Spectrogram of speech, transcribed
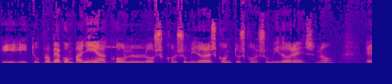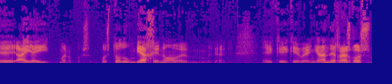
y, tu propia compañía con los consumidores, con tus consumidores, ¿no? Eh, hay, bueno, pues, pues todo un viaje, ¿no? Eh, eh, que, en grandes rasgos,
